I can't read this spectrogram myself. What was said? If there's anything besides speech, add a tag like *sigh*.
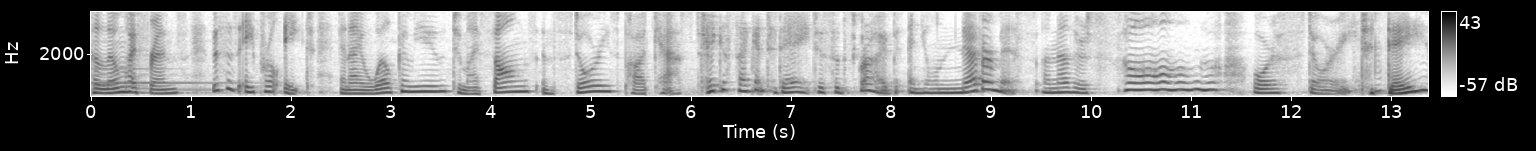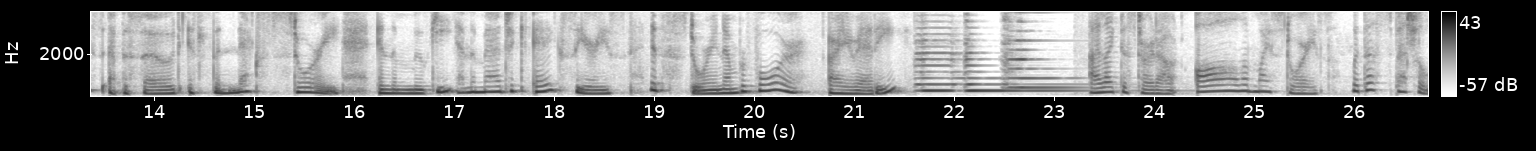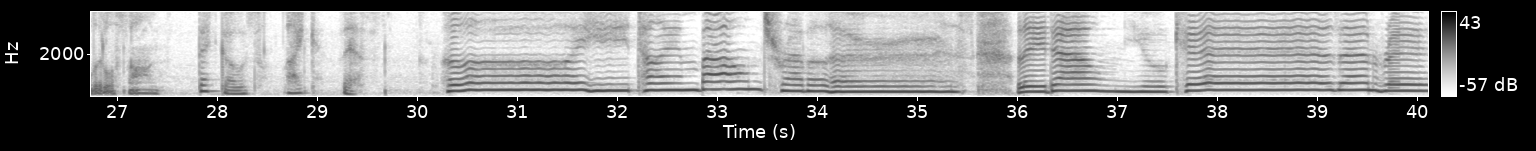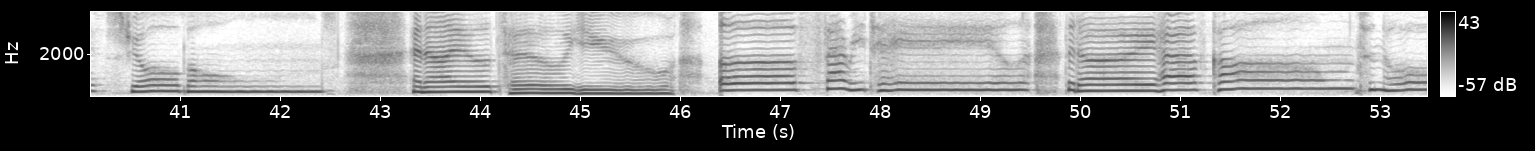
Hello, my friends. This is April 8, and I welcome you to my Songs and Stories podcast. Take a second today to subscribe, and you'll never miss another song or story. Today's episode is the next story in the Mookie and the Magic Egg series. It's story number four. Are you ready? I like to start out all of my stories with a special little song that goes like this. Oh, ye time bound travelers, lay down your cares and rest your bones, and I'll tell you a fairy tale that I have come to know.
